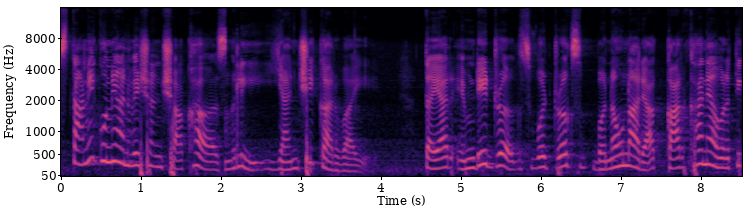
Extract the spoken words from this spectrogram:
स्थानिक गुन्हे अन्वेषण शाखा सांगली यांची कारवाई. तयार एम डी ड्रग्ज व ड्रग्ज बनवणाऱ्या कारखान्यावरती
